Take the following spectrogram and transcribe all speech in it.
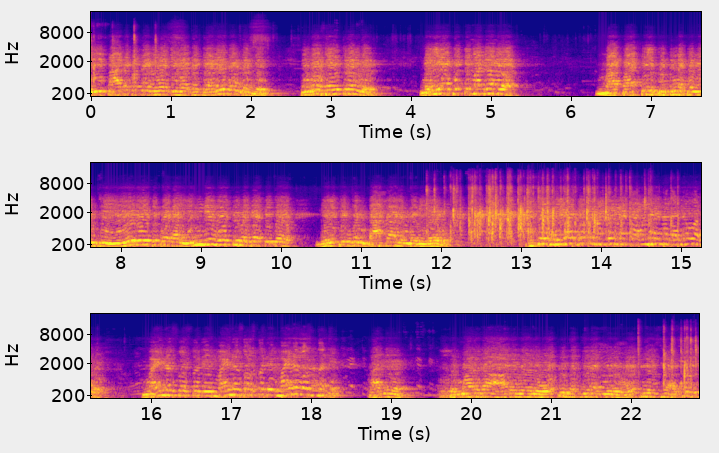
ఈ పాతకొండ నియోజకవర్గ ప్రజలకు ఉంటుంది ఇంకో చరిత్ర ఉంది. నెల్లిపుట్టి మండలంలో మా పార్టీ పుట్టినప్పటి నుంచి ఏ రోజు కూడా ఎన్ని ఓట్ల మెజార్టీతో గెలిపించిన దాఖలు మీరు లేవు. అసలు నియోజకవర్గం అంటే అనేవాళ్ళు మైనస్ వస్తుంది మైనస్ వస్తుంది మైనస్ వస్తుంది. కానీ సుమారుగా ఆరు వేల ఓట్లు దగ్గర మీరు ఓట్లు వేసి అత్యధిక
